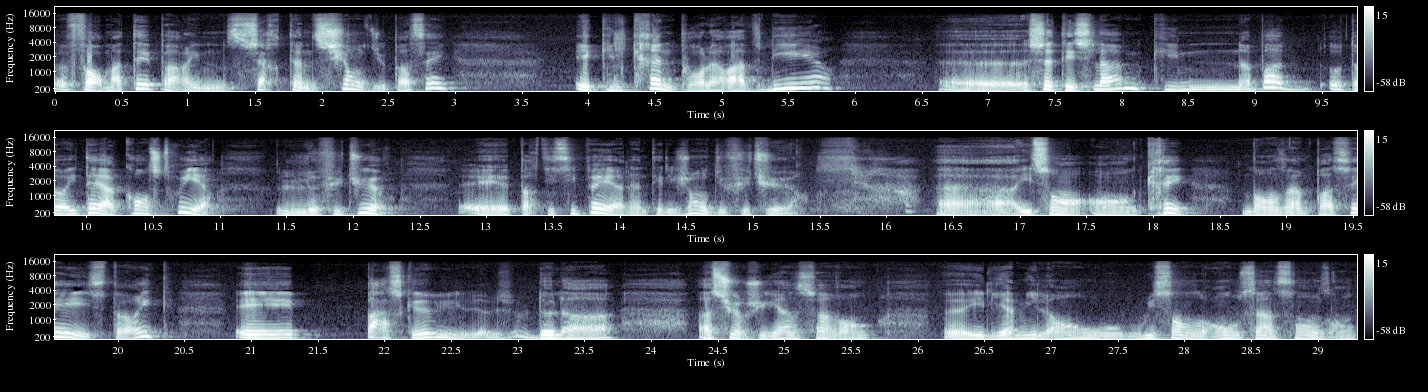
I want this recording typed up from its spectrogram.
euh, formaté par une certaine science du passé et qu'ils craignent pour leur avenir euh, cet islam qui n'a pas d'autorité à construire le futur et participer à l'intelligence du futur. ils sont ancrés dans un passé historique et parce que de là a surgi un savant euh, il y a 1000 ans, ou 800 ans, ou 500 ans,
